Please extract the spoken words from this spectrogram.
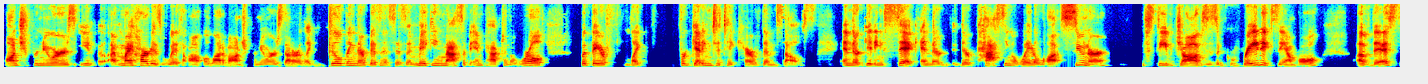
entrepreneurs. You uh, my heart is with a lot of entrepreneurs that are like building their businesses and making massive impact in the world but they are like forgetting to take care of themselves. And they're getting sick and they're they're passing away a lot sooner. Steve Jobs is a great example of this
